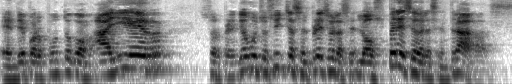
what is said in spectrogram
en deport.com. Ayer sorprendió a muchos hinchas el precio de las- los precios de las entradas.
